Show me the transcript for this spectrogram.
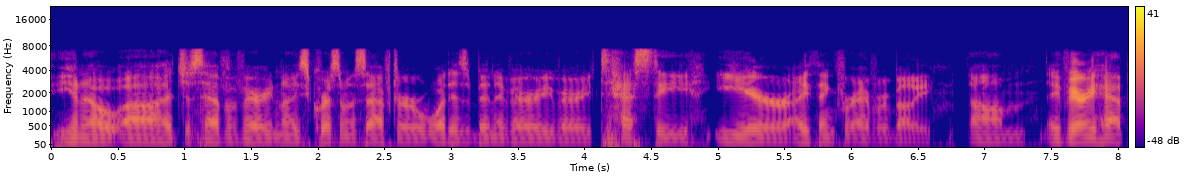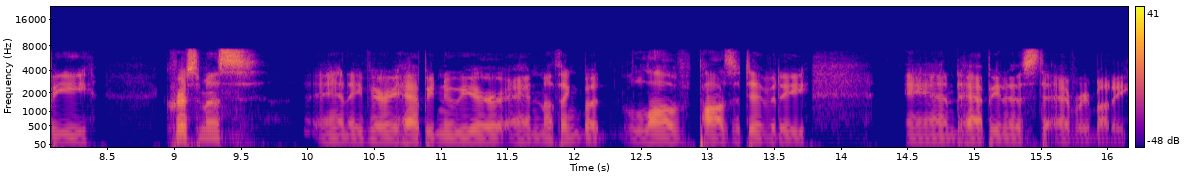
you know, uh, just have a very nice Christmas after what has been a very, very testy year, I think, for everybody. Um, a very happy Christmas and a very happy New Year, and nothing but love, positivity, and happiness to everybody.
